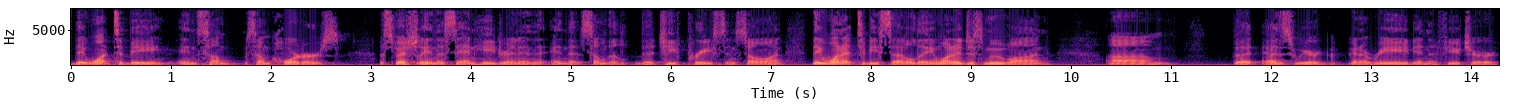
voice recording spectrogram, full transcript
they want to be in some some quarters, especially in the Sanhedrin and, the, and the, some of the, the chief priests and so on. They want it to be settled. They want to just move on. Um, but as we're going to read in the future,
